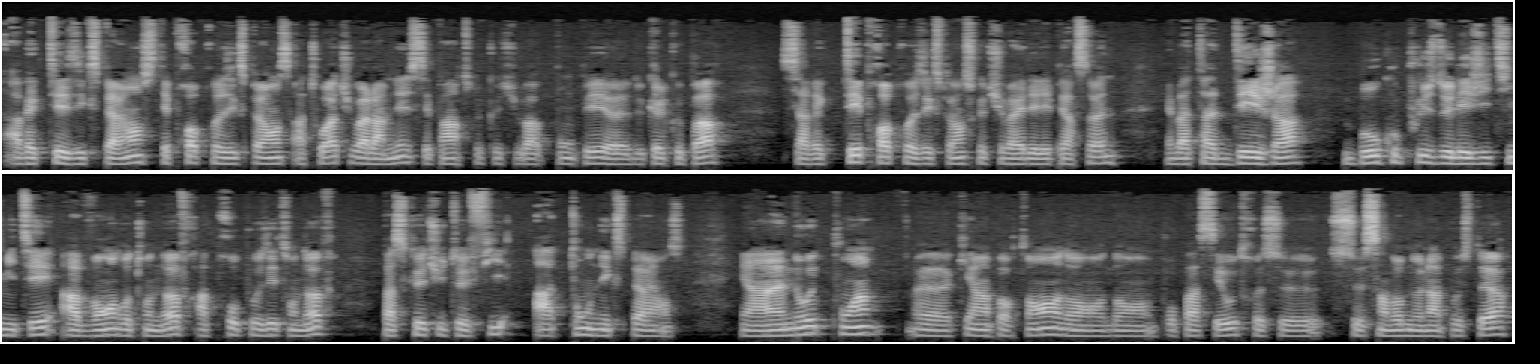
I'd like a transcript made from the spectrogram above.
avec tes expériences, tes propres expériences à toi, tu vas l'amener. C'est pas un truc que tu vas pomper euh, de quelque part. C'est avec tes propres expériences que tu vas aider les personnes. Et ben, tu as déjà beaucoup plus de légitimité à vendre ton offre, à proposer ton offre, parce que tu te fies à ton expérience. Il y a un autre point euh, qui est important pour passer outre ce, syndrome de l'imposteur.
